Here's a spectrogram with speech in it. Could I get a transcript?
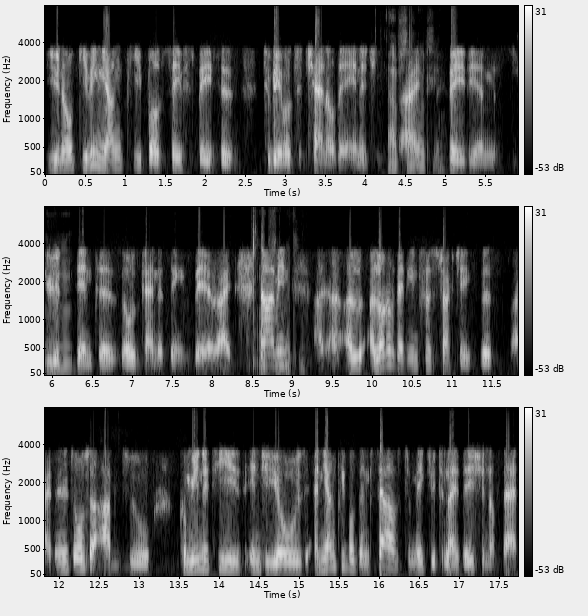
you know, giving young people safe spaces to be able to channel their energy. Absolutely. Right? Stadiums, youth mm. centers, those kind of things there, right? Now, I mean, a, a, a, lot of that infrastructure exists, right? And it's also up to communities, NGOs, and young people themselves to make utilization of that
